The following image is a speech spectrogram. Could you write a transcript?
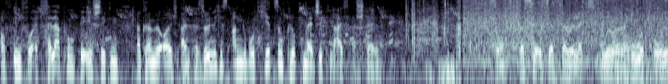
auf info@feller.de schicken. Dann können wir euch ein persönliches Angebot hier zum Club Magic Life erstellen. So, das hier ist jetzt der Relax Pool oder der Ruhepool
